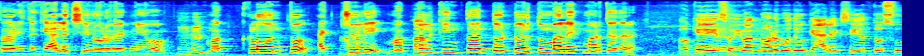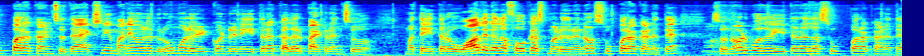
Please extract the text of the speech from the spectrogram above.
ಸರ್ ಇದು ಗ್ಯಾಲಕ್ಸಿ ನೋಡ್ಬೇಕು ನೀವು. ಮಕ್ಕಳಂತೂ ಆಕ್ಚುಲಿ ಮಕ್ಕಳಕ್ಕಿಂತ ದೊಡ್ಡವ್ರು ತುಂಬಾ ಲೈಕ್ ಮಾಡ್ತಾ ಇದಾರೆ ಓಕೆ ಸೊ ಇವಾಗ ನೋಡ್ಬೋದು ಗ್ಯಾಲಕ್ಸಿ ಅಂತೂ ಸೂಪರ್ ಆಗಿ ಕಾಣಿಸುತ್ತೆ. ಆಕ್ಚುಲಿ ಮನೆ ಒಳಗೆ ರೂಮ್ ಒಳಗೆ ಇಟ್ಕೊಂಡ್ರೆ ಈ ಥರ ಕಲರ್ ಪ್ಯಾಟ್ರನ್ಸು ಮತ್ತೆ ಈ ಥರ ವಾಲ್ಗೆಲ್ಲ ಫೋಕಸ್ ಮಾಡಿದ್ರೇನು ಸೂಪರಾಗಿ ಕಾಣುತ್ತೆ. ಸೊ ನೋಡ್ಬೋದು ಈ ಥರ ಎಲ್ಲ ಸೂಪರಾಗಿ ಕಾಣುತ್ತೆ.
